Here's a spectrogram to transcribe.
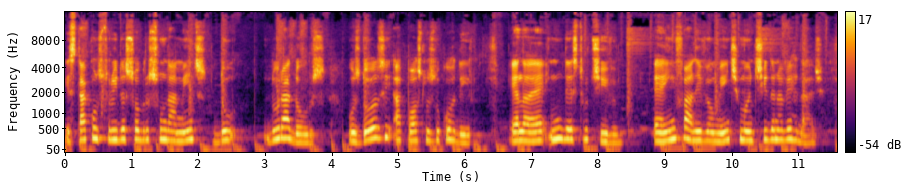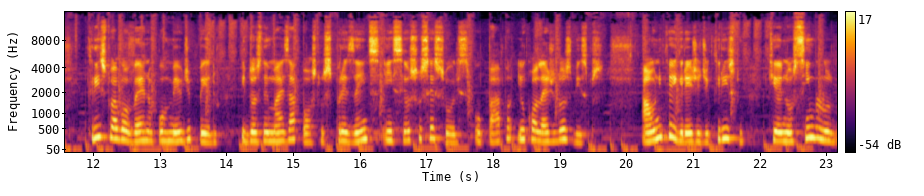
Está construída sobre os fundamentos do, duradouros, os doze apóstolos do Cordeiro. Ela é indestrutível, é infalivelmente mantida na verdade. Cristo a governa por meio de Pedro e dos demais apóstolos presentes em seus sucessores, o Papa e o Colégio dos Bispos. A única Igreja de Cristo, que no símbolo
